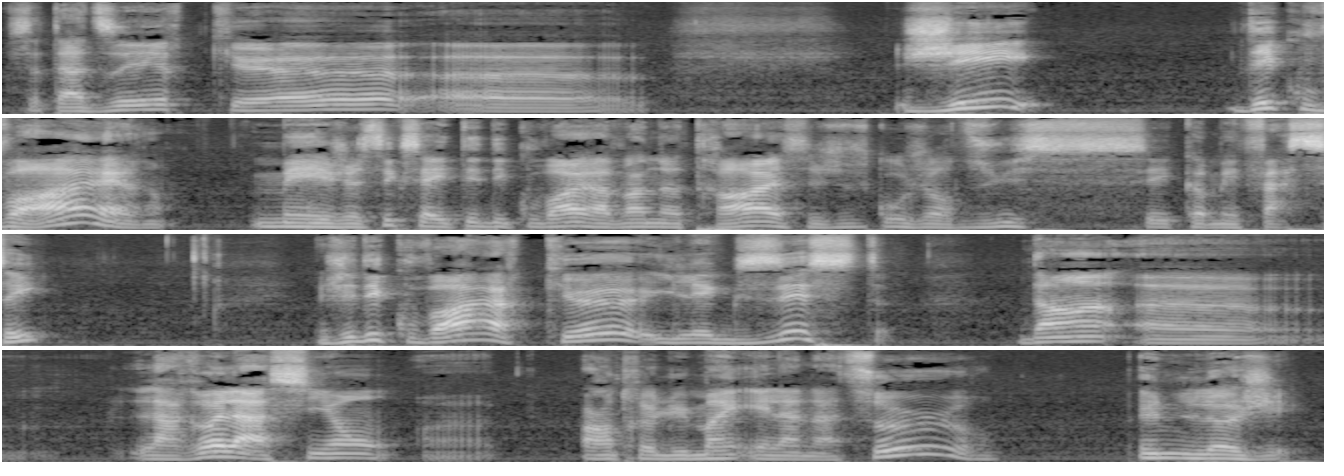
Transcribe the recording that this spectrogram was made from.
C'est-à-dire que euh, j'ai découvert, mais je sais que ça a été découvert avant notre ère, c'est juste qu'aujourd'hui c'est comme effacé. J'ai découvert qu'il existe dans euh, la relation euh, entre l'humain et la nature une logique.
